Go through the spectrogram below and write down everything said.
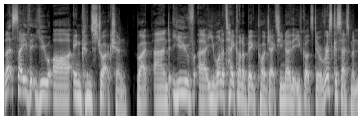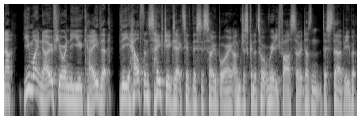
Let's say that you are in construction right? And you've uh, you want to take on a big project. You know that you've got to do a risk assessment. Now, you might know if you're in the UK that the health and safety executive. This is so boring. I'm just going to talk really fast so it doesn't disturb you. But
